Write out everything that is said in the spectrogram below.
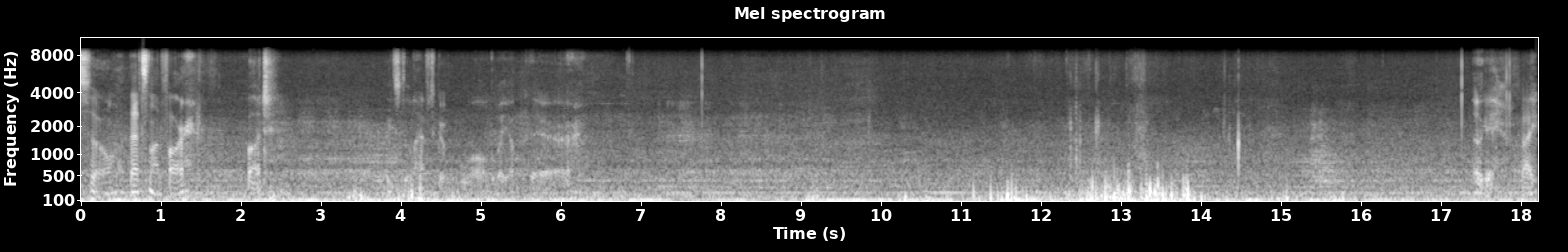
So that's not far, but we still have to go all the way up there. Okay, bye.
